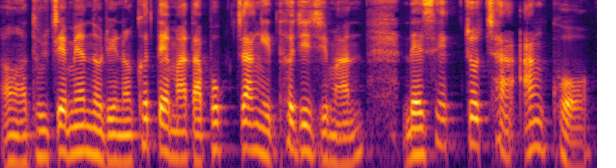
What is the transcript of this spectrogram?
어, 둘째 며느리는 그때마다 복장이 터지지만 내색조차 않고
